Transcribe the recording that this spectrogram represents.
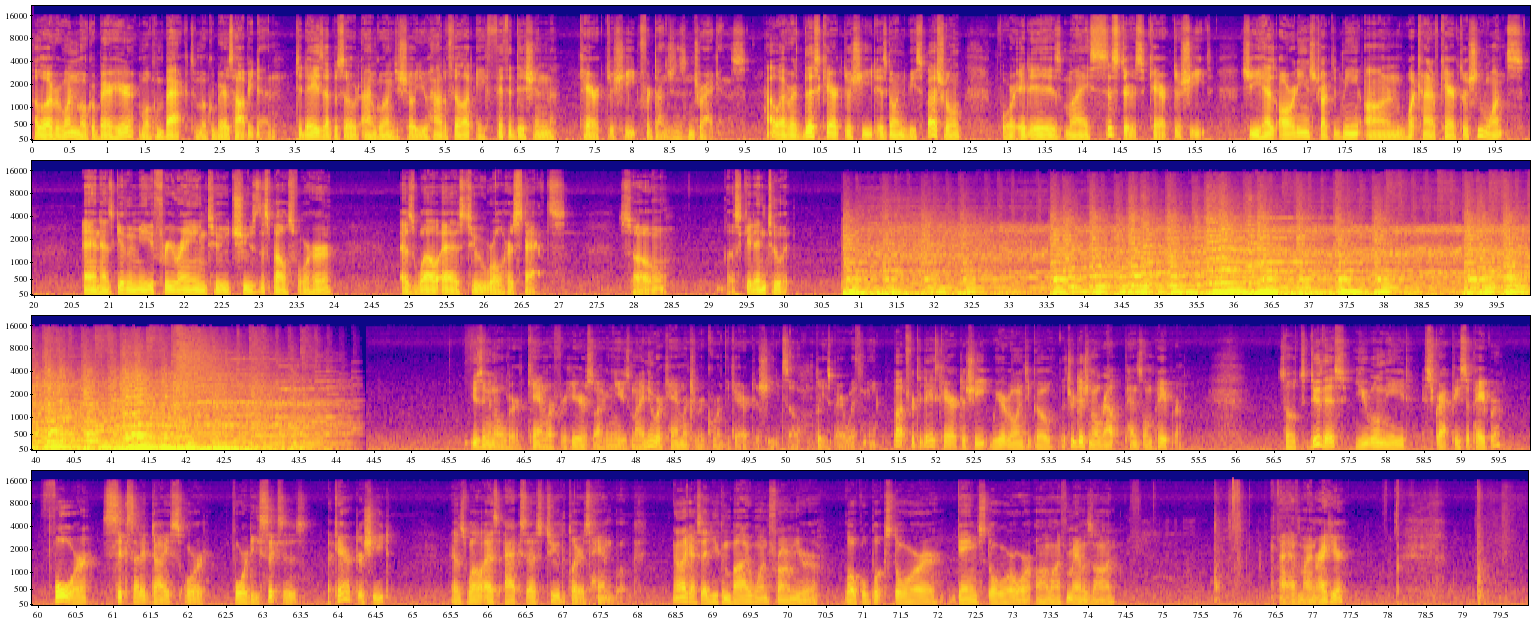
Hello everyone, Mocha Bear here, and welcome back to Mocha Bear's Hobby Den. Today's episode, I'm going to show you how to fill out a 5th edition character sheet for Dungeons & Dragons. However, this character sheet is going to be special, for it is my sister's character sheet. She has already instructed me on what kind of character she wants, and has given me free rein to choose the spells for her, as well as to roll her stats. So, let's get into it. Using an older camera for here so I can use my newer camera to record the character sheet, so please bear with me. But for today's character sheet, we are going to go the traditional route, pencil and paper. So to do this, you will need scrap piece of paper, four six-sided dice or 4d6s, a character sheet, as well as access to the player's handbook. Now, like I said, you can buy one from your local bookstore, game store, or online from Amazon. I have mine right here.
